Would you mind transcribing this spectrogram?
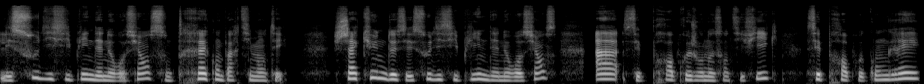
les sous-disciplines des neurosciences sont très compartimentées. Chacune de ces sous-disciplines des neurosciences a ses propres journaux scientifiques, ses propres congrès,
